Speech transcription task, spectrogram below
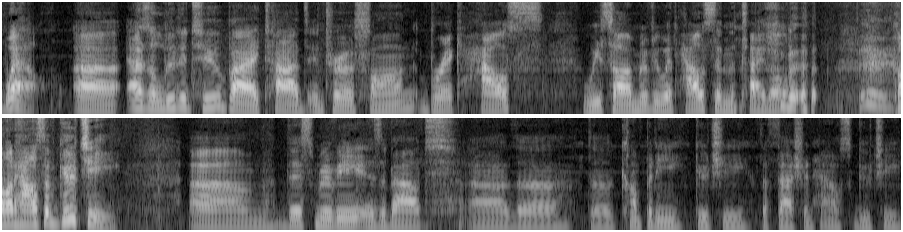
Well, uh, as alluded to by Todd's intro song, Brick House, we saw a movie with house in the title called House of Gucci. Um, this movie is about uh, the the company Gucci, the fashion house Gucci,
